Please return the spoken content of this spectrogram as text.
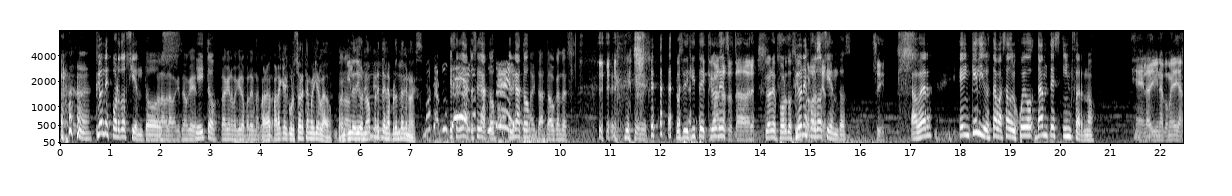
Clones por 200. Pará, pará, que tengo que. Dieguito, Para que no me quiero perder una cosa. Para, para que el cursor esté en cualquier lado. Tranquilo, sí, digo, sí, no sí. apretes la pregunta que no es. es el gato, es el gato. El gato. Ahí está, estaba buscando eso. Entonces dijiste clones, clones por 200. Clones por Por 200. Sí. A ver. ¿En qué libro está basado el juego Dantes Inferno? En la Divina Comedia.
